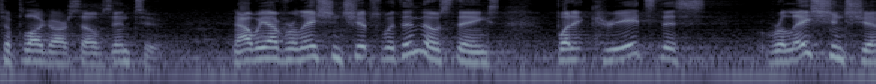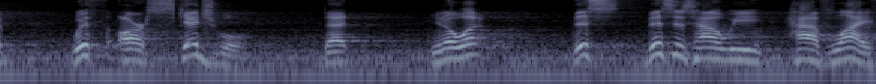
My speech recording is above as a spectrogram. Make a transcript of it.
to plug ourselves into. Now we have relationships within those things, but it creates this relationship with our schedule that, you know what? This, this is how we have life.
